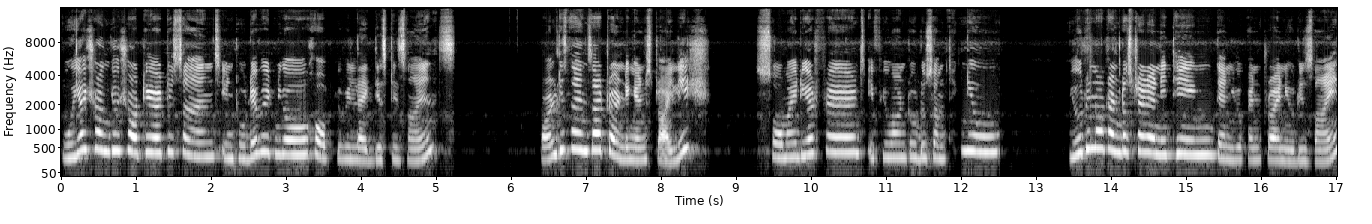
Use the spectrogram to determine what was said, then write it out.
We are showing you short hair designs in today's video. Hope you will like these designs. All designs are trending and stylish. So, my dear friends, if you want to do something new, you do not understand anything then you can try new design.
